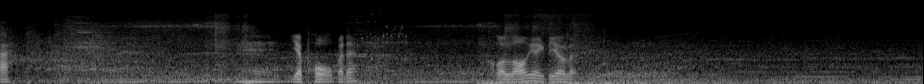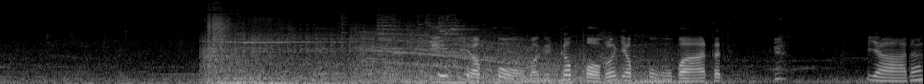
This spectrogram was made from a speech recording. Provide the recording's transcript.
ไปแหมอย่าโผล่มานะ ขอร้องอย่างเดียวแหละอย่าโผล่มางั้นก็บอกแล้วอย่าโผล่มาแต่อย่านะ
